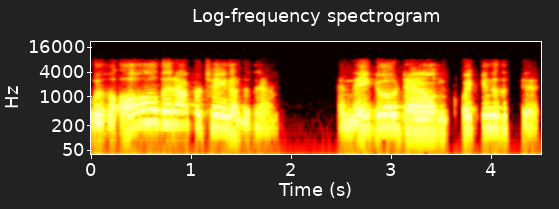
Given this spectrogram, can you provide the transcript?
with all that appertain unto them, and they go down quick into the pit,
